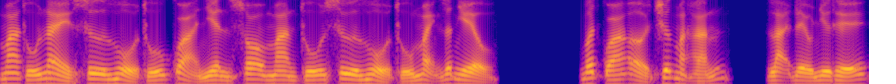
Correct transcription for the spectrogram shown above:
ma thú này sư hổ thú quả nhiên so man thú sư hổ thú mạnh rất nhiều. Bất quá ở trước mặt hắn, lại đều như thế.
